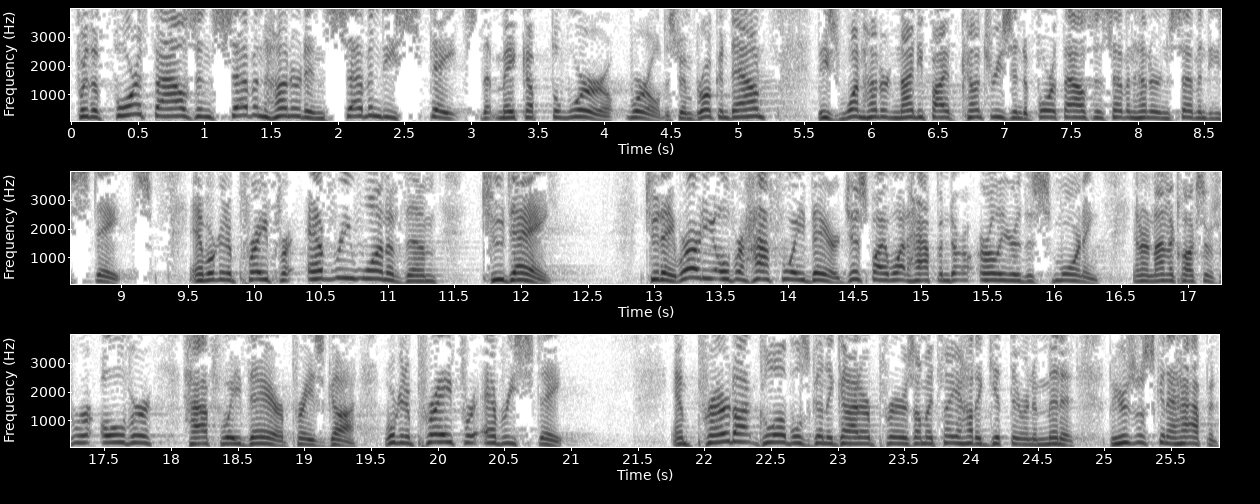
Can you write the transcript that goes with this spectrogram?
for the 4,770 states that make up the world. It's been broken down, these 195 countries, into 4,770 states. And we're going to pray for every one of them today today. We're already over halfway there just by what happened earlier this morning in our nine o'clock service. We're over halfway there, praise God. We're going to pray for every state. And prayer.global is going to guide our prayers. I'm going to tell you how to get there in a minute. But here's what's going to happen.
